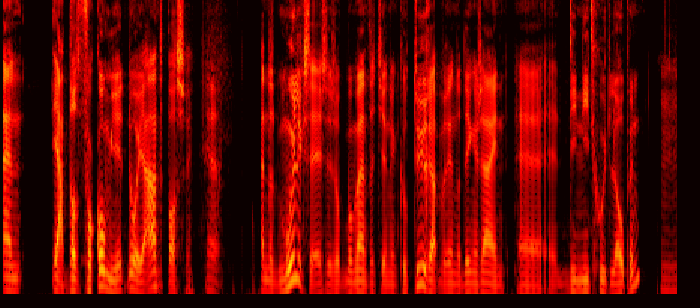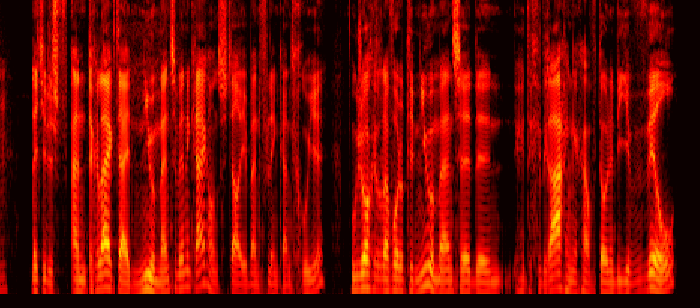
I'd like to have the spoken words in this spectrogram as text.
En ja, dat voorkom je door je aan te passen. Ja. En het moeilijkste is dus op het moment dat je een cultuur hebt waarin er dingen zijn eh, die niet goed lopen. Mhm. Dat je dus en tegelijkertijd nieuwe mensen binnenkrijgt. Want stel je bent flink aan het groeien. Hoe zorg je er dan voor dat die nieuwe mensen de, de gedragingen gaan vertonen die je wil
